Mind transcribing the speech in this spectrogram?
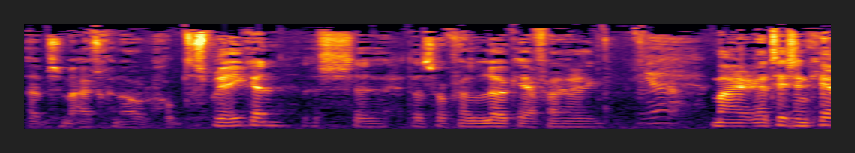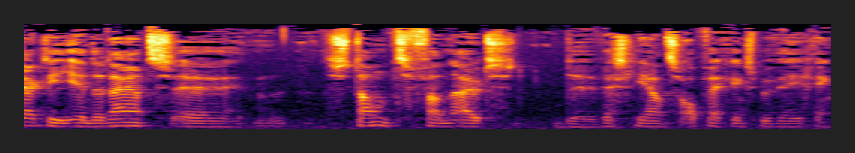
hebben ze me uitgenodigd om te spreken. Dus uh, dat is ook wel een leuke ervaring. Ja. Maar het is een kerk die inderdaad uh, stamt vanuit de Wesleyaanse opwekkingsbeweging.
